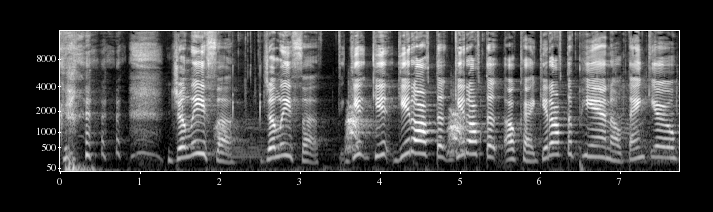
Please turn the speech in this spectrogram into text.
Jaleesa, Jaleesa, get get get off the get off the okay, get off the piano. Thank you.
